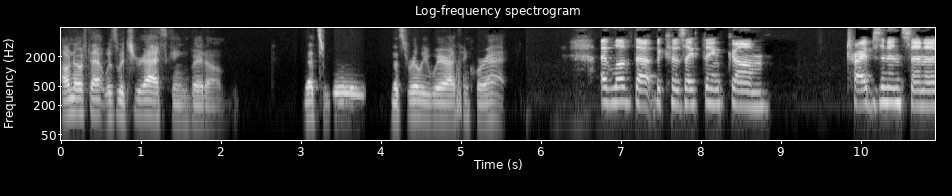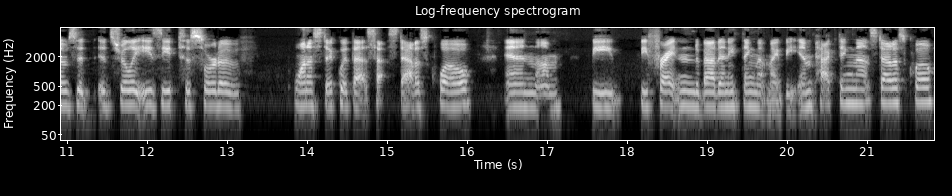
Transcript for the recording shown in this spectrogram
I don't know if that was what you're asking, but um, that's really that's really where I think we're at. I love that because I think um, tribes and incentives. It, it's really easy to sort of want to stick with that status quo and um, be be frightened about anything that might be impacting that status quo.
